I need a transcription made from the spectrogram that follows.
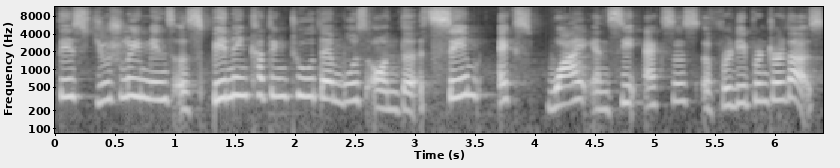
this usually means a spinning cutting tool that moves on the same X, Y, and Z axis a 3D printer does.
